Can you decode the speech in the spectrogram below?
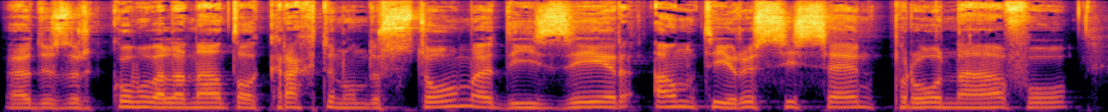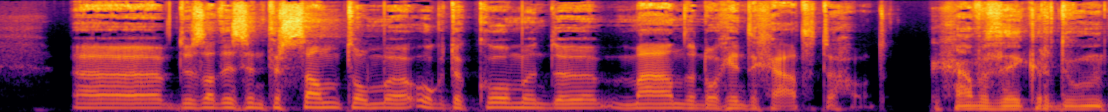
Uh, dus er komen wel een aantal krachten onder stoom die zeer anti-Russisch zijn, pro-NAVO. Uh, dus dat is interessant om uh, ook de komende maanden nog in de gaten te houden. Gaan we zeker doen.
